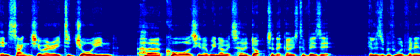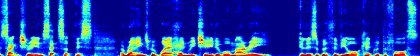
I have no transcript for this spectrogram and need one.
in Sanctuary to join her cause. You know, we know it's her doctor that goes to visit Elizabeth Woodville in Sanctuary and sets up this arrangement where Henry Tudor will marry Elizabeth of York, Edward IV's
